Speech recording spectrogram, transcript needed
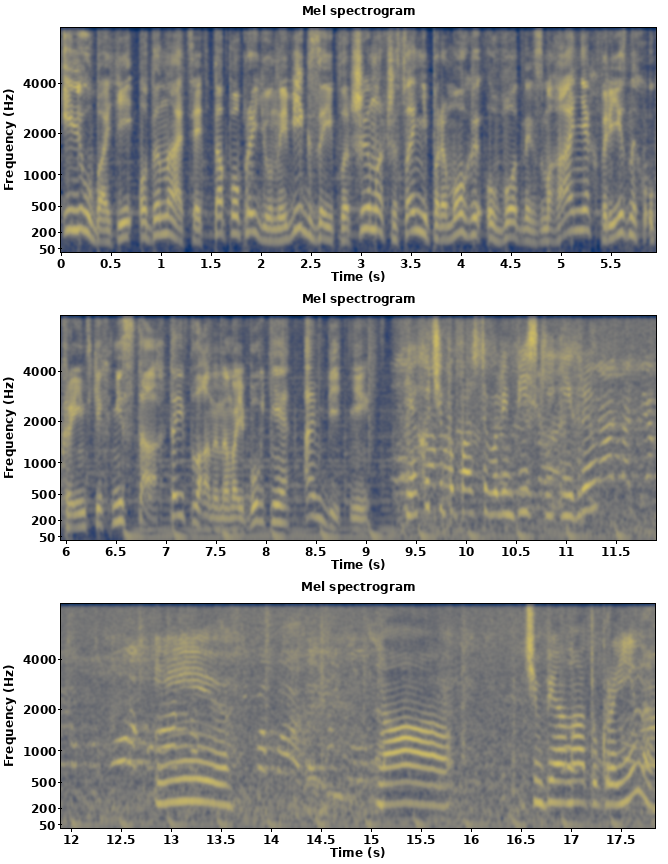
і Люба, їй 11. Та попри юний вік, за її плечима численні перемоги у водних змаганнях в різних українських містах. Та й плани на майбутнє амбітні. Я хочу попасти в Олімпійські ігри і на чемпіонат України.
